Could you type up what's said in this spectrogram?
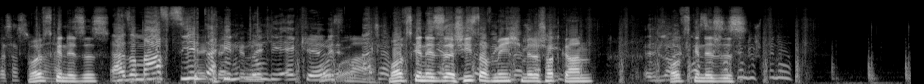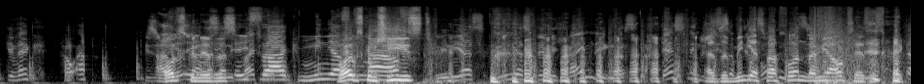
Was hast du Wolfskin ist es. Also Marv zielt da hinten um die Wo Ecke. Alter, Wolfskin ist es, er Wolfskin schießt auf mich mit der Shotgun. Äh, Wolfskin wo ist es. Geh weg, hau ab. Wieso Wolfskin ist es. Ich sag, Minjas Wolfskin schießt. Minias, Minias will mich reinlegen. Ach, deswegen, Also Minjas war vorhin bei mir auch sehr suspekt.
